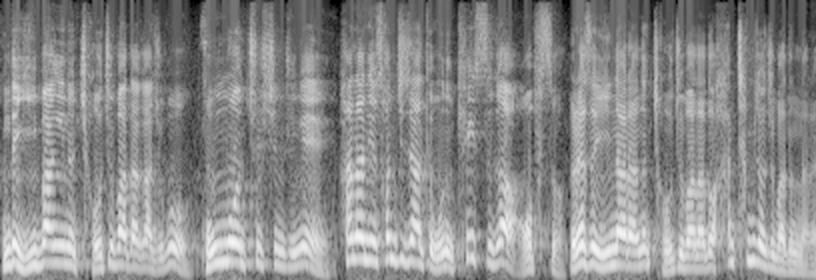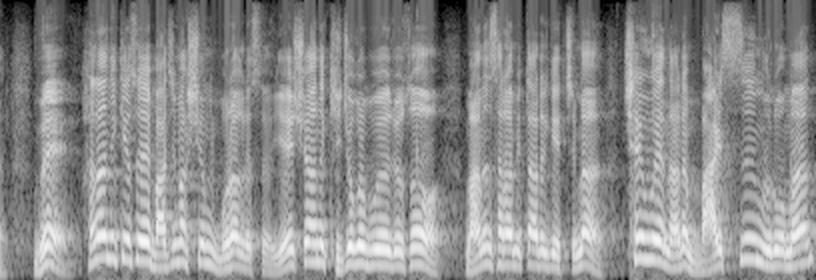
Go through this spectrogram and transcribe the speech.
근데 이방인은 저주받아가지고 공무원 출신 중에 하나님 선지자한테 오는 케이스가 없어. 그래서 이 나라는 저주받아도 한참 저주받은 나라예요. 왜? 하나님께서의 마지막 시험은 뭐라 그랬어요? 예수아는 기적을 보여줘서 많은 사람이 따르게 했지만 최후의 날은 말씀으로만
